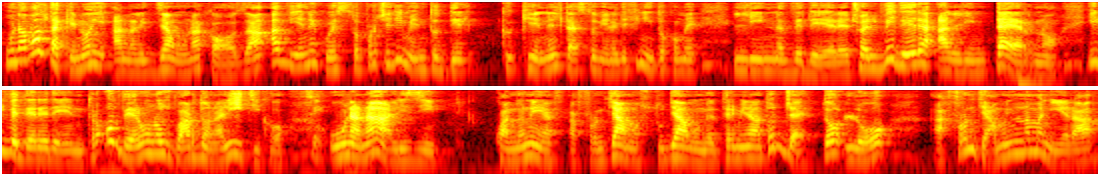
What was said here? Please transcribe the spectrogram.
Una volta che noi analizziamo una cosa, avviene questo procedimento del- che nel testo viene definito come l'invedere, cioè il vedere all'interno, il vedere dentro, ovvero uno sguardo analitico, Sì. un'analisi. Quando noi aff- affrontiamo, studiamo un determinato oggetto, lo affrontiamo in una maniera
